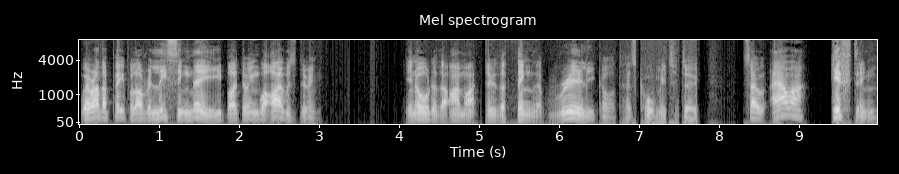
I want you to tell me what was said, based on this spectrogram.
where other people are releasing me by doing what I was doing in order that I might do the thing that really God has called me to do. So our gifting,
